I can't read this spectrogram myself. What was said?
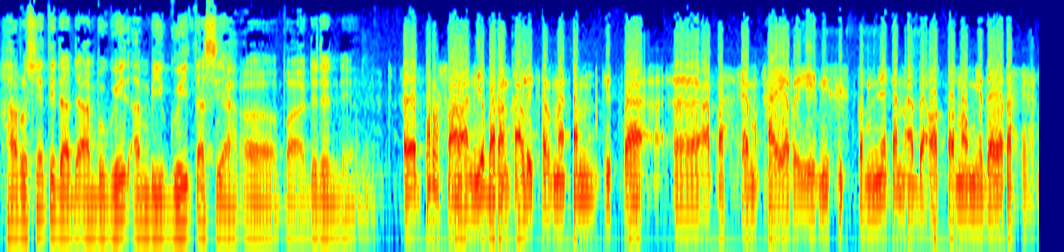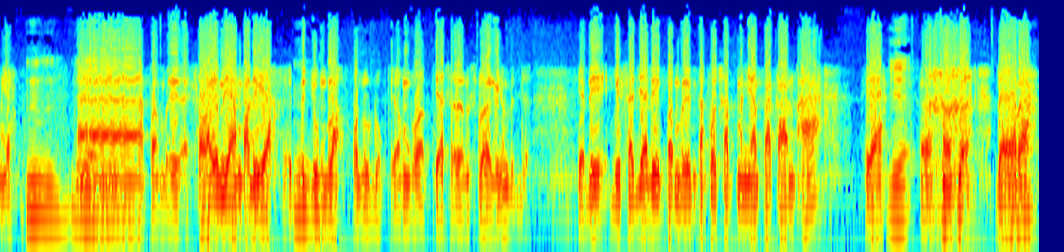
harusnya tidak ada ambigui- ambiguitas ya, uh, Pak Deden ya? Eh, persoalannya barangkali karena kan kita eh, apa NKRI ini sistemnya kan ada otonomi daerah ya Kang ya. Hmm, iya. Nah, pemerintah selain yang tadi ya itu jumlah penduduk yang luar biasa dan sebagainya. Jadi bisa jadi pemerintah pusat menyatakan A ya, Iya. daerah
